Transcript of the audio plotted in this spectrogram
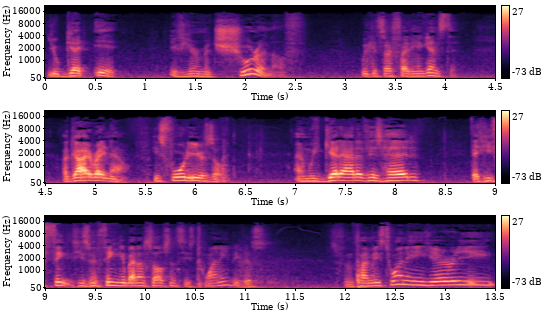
you get it, if you're mature enough, we can start fighting against it. A guy right now, he's 40 years old, and we get out of his head that he think he's been thinking about himself since he's 20 because from the time he's 20, he already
